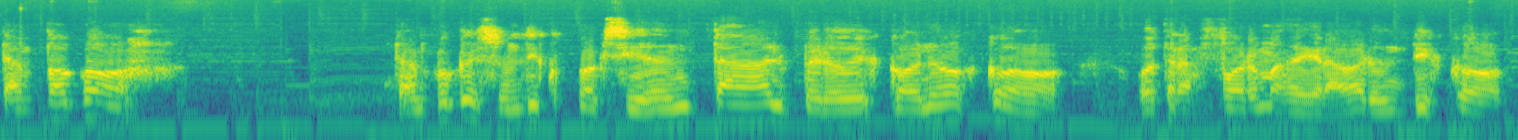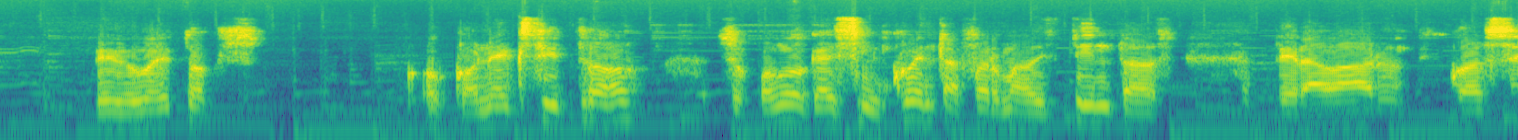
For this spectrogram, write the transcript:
tampoco, tampoco es un disco accidental, pero desconozco otras formas de grabar un disco de duetos o con éxito. Supongo que hay 50 formas distintas de grabar un disco así.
